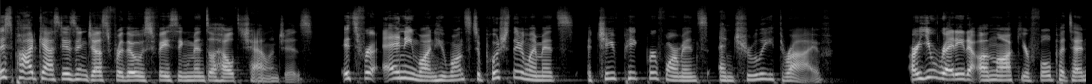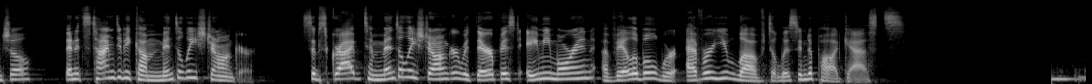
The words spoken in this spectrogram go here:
This podcast isn't just for those facing mental health challenges, it's for anyone who wants to push their limits, achieve peak performance, and truly thrive. Are you ready to unlock your full potential? Then it's time to become mentally stronger. Subscribe to Mentally Stronger with therapist Amy Morin, available wherever you love to listen to podcasts.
